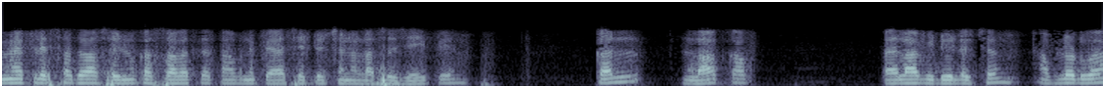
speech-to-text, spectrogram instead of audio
मैं अखिलेश सभी लोगों का स्वागत करता हूँ अपने प्यार यूट्यूब चैनल आशीष जई पे। कल लॉग का पहला वीडियो लेक्चर अपलोड हुआ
